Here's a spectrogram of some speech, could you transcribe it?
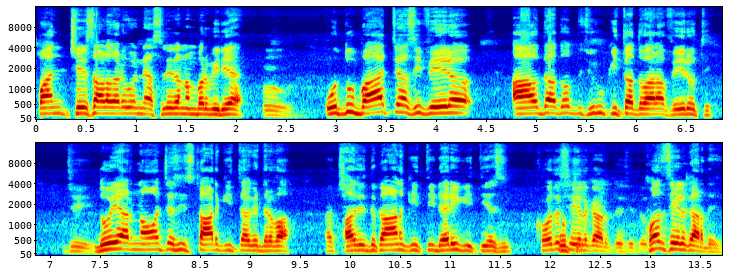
5-6 ਸਾਲ ਸਾਡੇ ਕੋਲ ਨੈਸਲੇ ਦਾ ਨੰਬਰ ਵੀ ਰਿਹਾ। ਹੂੰ। ਉਦੋਂ ਬਾਅਦ ਚ ਅਸੀਂ ਫਿਰ ਆਪ ਦਾ ਦੁੱਧ ਸ਼ੁਰੂ ਕੀਤਾ ਦੁਬਾਰਾ ਫਿਰ ਉੱਥੇ। ਜੀ। 2009 ਚ ਅਸੀਂ ਸਟਾਰਟ ਕੀਤਾ ਗਿੱਦੜਵਾ। ਅੱਛਾ। ਅਸੀਂ ਦੁਕਾਨ ਕੀਤੀ ਡੈਰੀ ਕੀਤੀ ਅਸੀਂ। ਖੁਦ ਸੇਲ ਕਰਦੇ ਸੀ ਖੁਦ ਸੇਲ ਕਰਦੇ ਸੀ।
